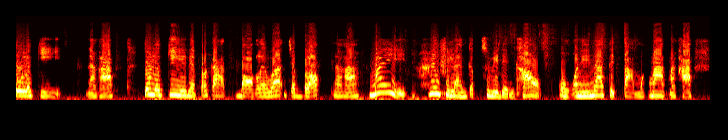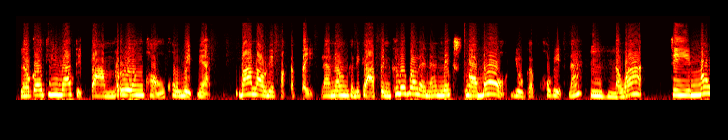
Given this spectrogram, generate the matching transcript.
ตุรกีนะคะ ตุรกีเนี่ยประกาศบอกเลยว่าจะบล็อกนะคะ ไม่ให้ฟินแลนด์กับสวีเดนเข้า โอ้วันนี้น่าติดตามมากๆนะคะ แล้วก็ที่น่าติดตามเรื่องของโควิดเนี่ยบ้านเราเนี่ยปกติแล้วน้องกนิกาเป็นเขาเรียกว่าอะไรนะ next normal อยู่กับโควิดนะอือหือแต่ว่าจีนเมื่อ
